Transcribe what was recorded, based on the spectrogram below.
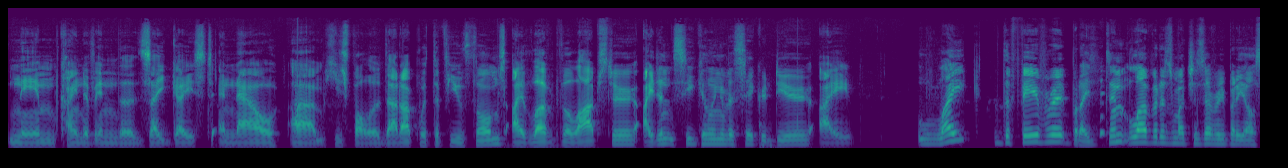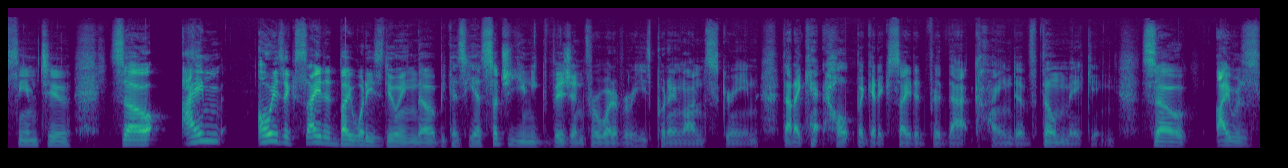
name kind of in the zeitgeist and now um, he's followed that up with a few films i loved the lobster i didn't see killing of a sacred deer i like the favorite but i didn't love it as much as everybody else seemed to so i'm always excited by what he's doing though because he has such a unique vision for whatever he's putting on screen that I can't help but get excited for that kind of filmmaking. So I was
